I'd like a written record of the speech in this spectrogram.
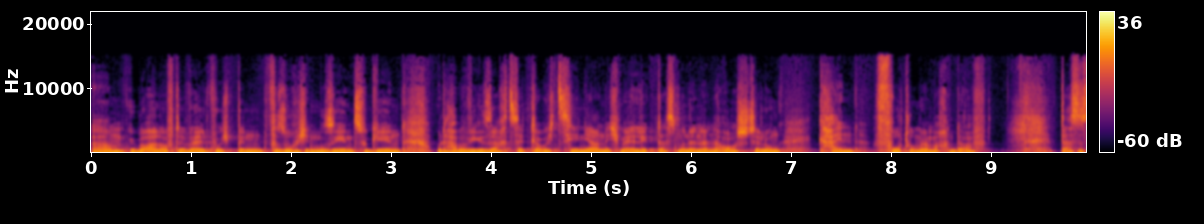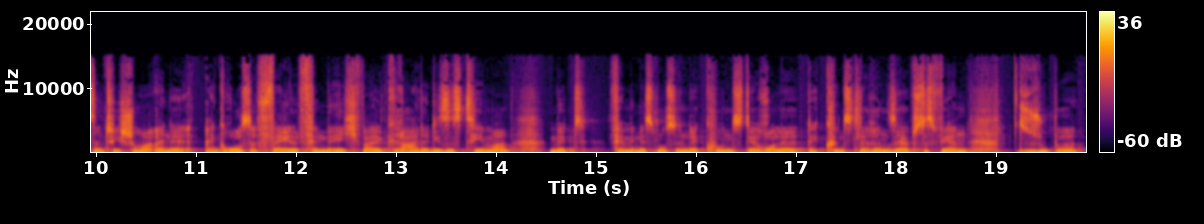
Ähm, überall auf der Welt, wo ich bin, versuche ich in Museen zu gehen und habe, wie gesagt, seit, glaube ich, zehn Jahren nicht mehr erlebt, dass man in einer Ausstellung kein Foto mehr machen darf. Das ist natürlich schon mal eine, ein großer Fail, finde ich, weil gerade dieses Thema mit Feminismus in der Kunst, der Rolle der Künstlerin selbst, das wäre ein super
